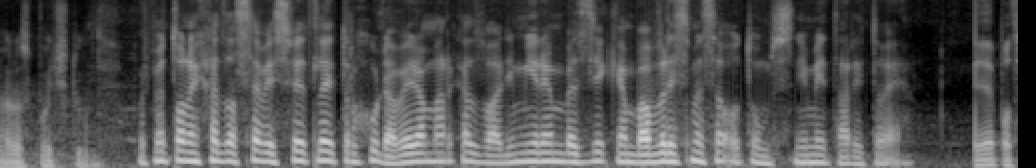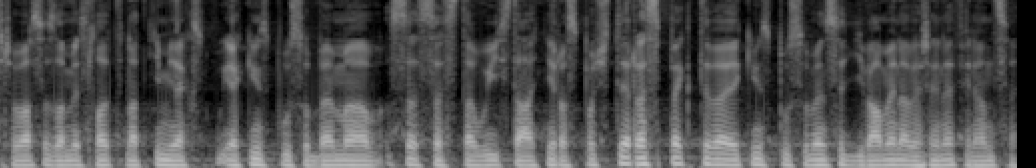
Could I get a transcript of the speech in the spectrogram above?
rozpočtů. Pojďme to nechat zase vysvětlit trochu Davida Marka s Vladimírem Bezděkem. Bavili jsme se o tom s nimi, tady to je. Je potřeba se zamyslet nad tím, jak, jakým způsobem se sestavují státní rozpočty, respektive jakým způsobem se díváme na veřejné finance.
